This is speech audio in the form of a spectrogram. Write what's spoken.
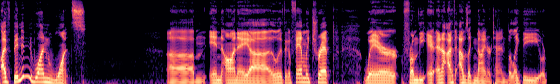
I've been in one once. Um, in on a uh, it was like a family trip where from the air, and I I was like nine or ten, but like the or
